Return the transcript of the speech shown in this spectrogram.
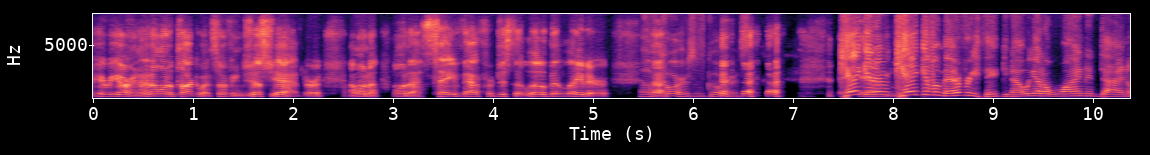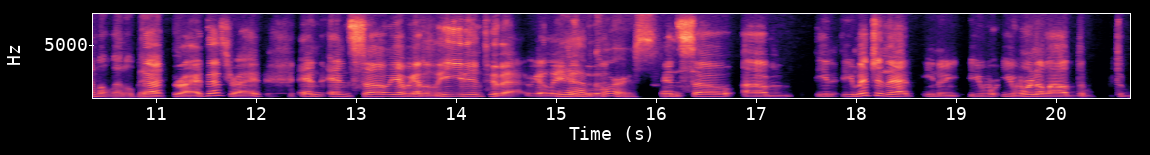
Here we are. And I don't want to talk about surfing just yet. Or I want to I want to save that for just a little bit later. Of uh, course, of course. can't get and, can't give them everything. You know, we got to wine and dine them a little bit. That's right. That's right. And and so yeah, we got to lead into that. We got to lead into that. yeah, into of course. And so um you, you mentioned that you know you you weren't allowed to to,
